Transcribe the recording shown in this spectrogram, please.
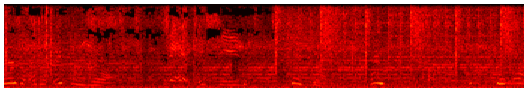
Where's the apron now? There is the playground. Wait, two more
